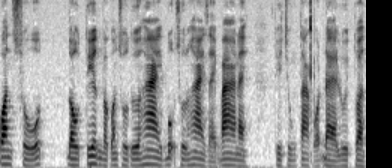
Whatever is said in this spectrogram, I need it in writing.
con số đầu tiên và con số thứ hai, bộ số thứ hai giải ba này, thì chúng ta có đề lui tuần.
